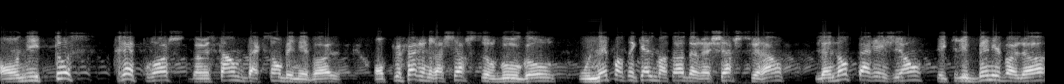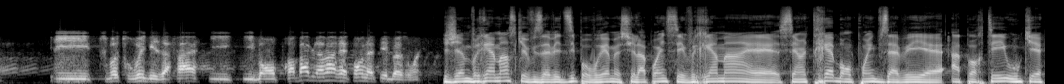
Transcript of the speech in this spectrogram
on est tous très proches d'un centre d'action bénévole. On peut faire une recherche sur Google ou n'importe quel moteur de recherche, tu rentres, le nom de ta région, écrit bénévolat, puis tu vas trouver des affaires qui, vont probablement répondre à tes besoins. J'aime vraiment ce que vous avez dit pour vrai, Monsieur Lapointe. C'est vraiment, euh, c'est un très bon point que vous avez euh, apporté ou que, tu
